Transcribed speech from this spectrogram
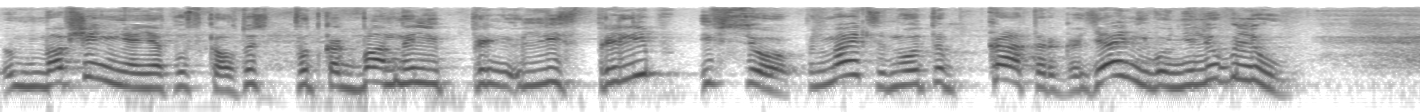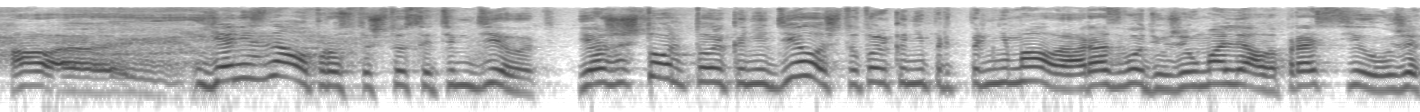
вообще меня не отпускал. То есть вот как банный лист прилип и все, понимаете? Ну это каторга, я его не люблю. А, э, я не знала просто, что с этим делать. Я же что только не делала, что только не предпринимала о разводе, уже умоляла, просила, уже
